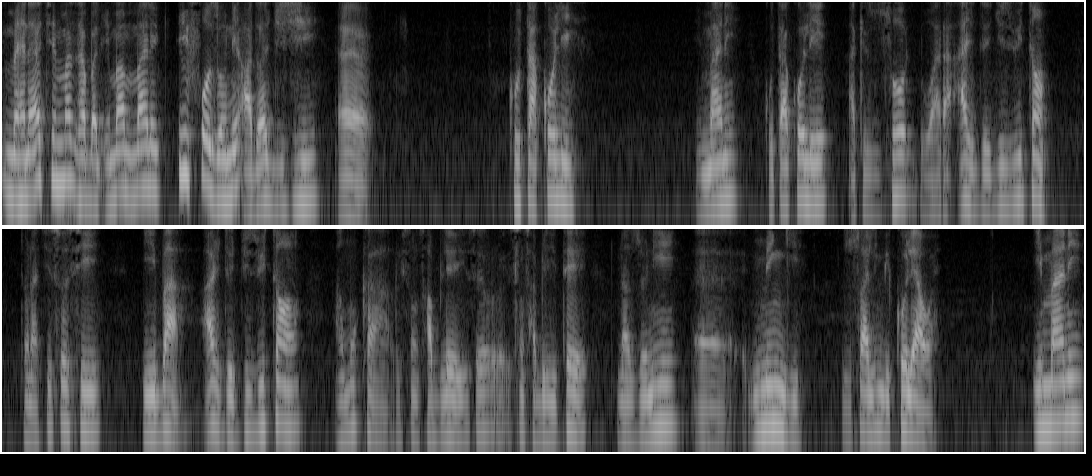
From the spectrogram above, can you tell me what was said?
mais na ti mazhab al imam malik il faut à adoji euh, kutakoli imani kutakole akizo luara âge de 18 ans tona ti so si e ba âge de 18 ans amu ka responsabilité na zo ni euh, mingi zo so alingbi kole awe e mani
